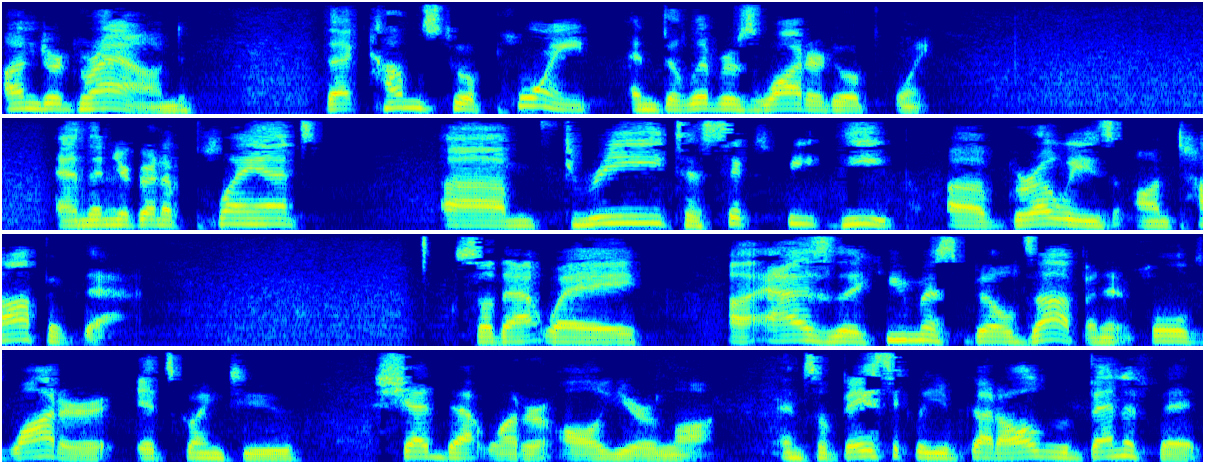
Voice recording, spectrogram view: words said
underground that comes to a point and delivers water to a point. And then you're going to plant um, three to six feet deep of growies on top of that. So that way, uh, as the humus builds up and it holds water, it's going to shed that water all year long. And so basically you've got all the benefit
